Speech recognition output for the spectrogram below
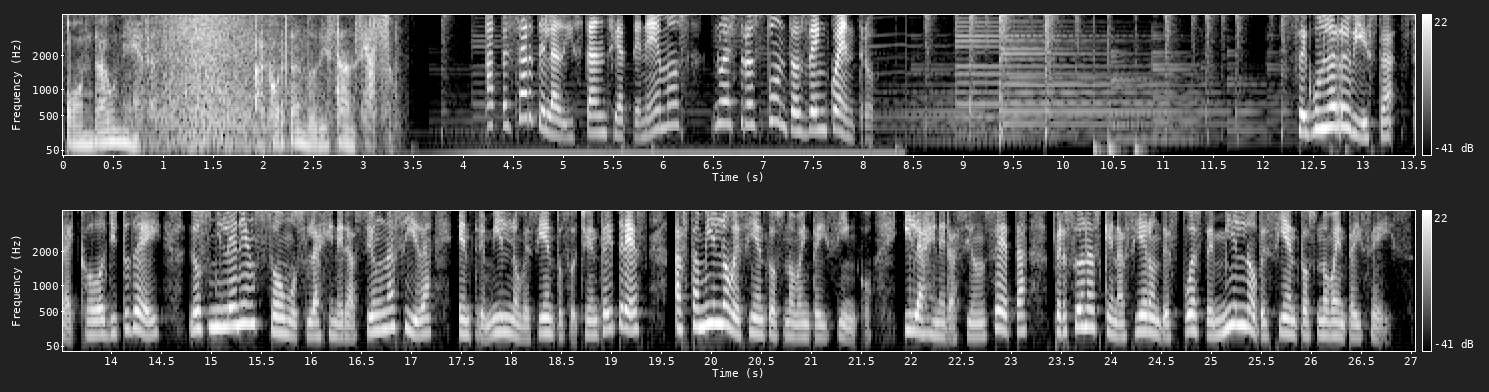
Onda UNED, acortando distancias. A pesar de la distancia tenemos nuestros puntos de encuentro Según la revista Psychology Today, los millennials somos la generación nacida entre 1983 hasta 1995 y la generación Z, personas que nacieron después de 1996.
